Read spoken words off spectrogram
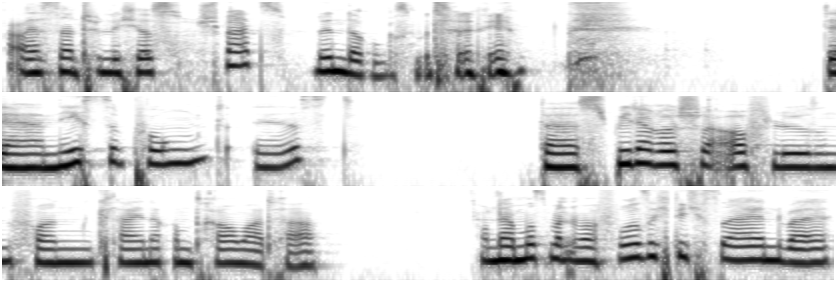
als natürliches Schmerzlinderungsmittel nehmen? Der nächste Punkt ist das spielerische Auflösen von kleineren Traumata. Und da muss man immer vorsichtig sein, weil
